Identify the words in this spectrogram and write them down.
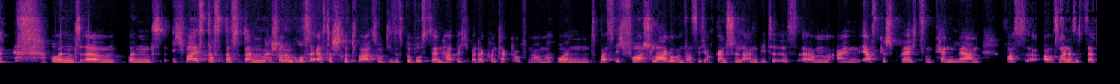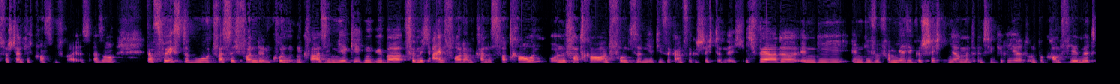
und, ähm, und ich weiß, dass das dann schon ein großer erster Schritt war. So dieses Bewusstsein habe ich bei der Kontaktaufnahme. Und was ich vorschlage und was ich auch ganz schnell anbiete, ist ähm, ein Erstgespräch zum Kennenlernen, was aus meiner Sicht selbstverständlich kostenfrei ist. Also das höchste Gut, was ich von den Kunden quasi mir gegenüber für mich einfordern kann, ist Vertrauen. Ohne Vertrauen funktioniert diese ganze Geschichte nicht. Ich werde in die, in diese Familiengeschichten ja mit integriert und bekomme viel mit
